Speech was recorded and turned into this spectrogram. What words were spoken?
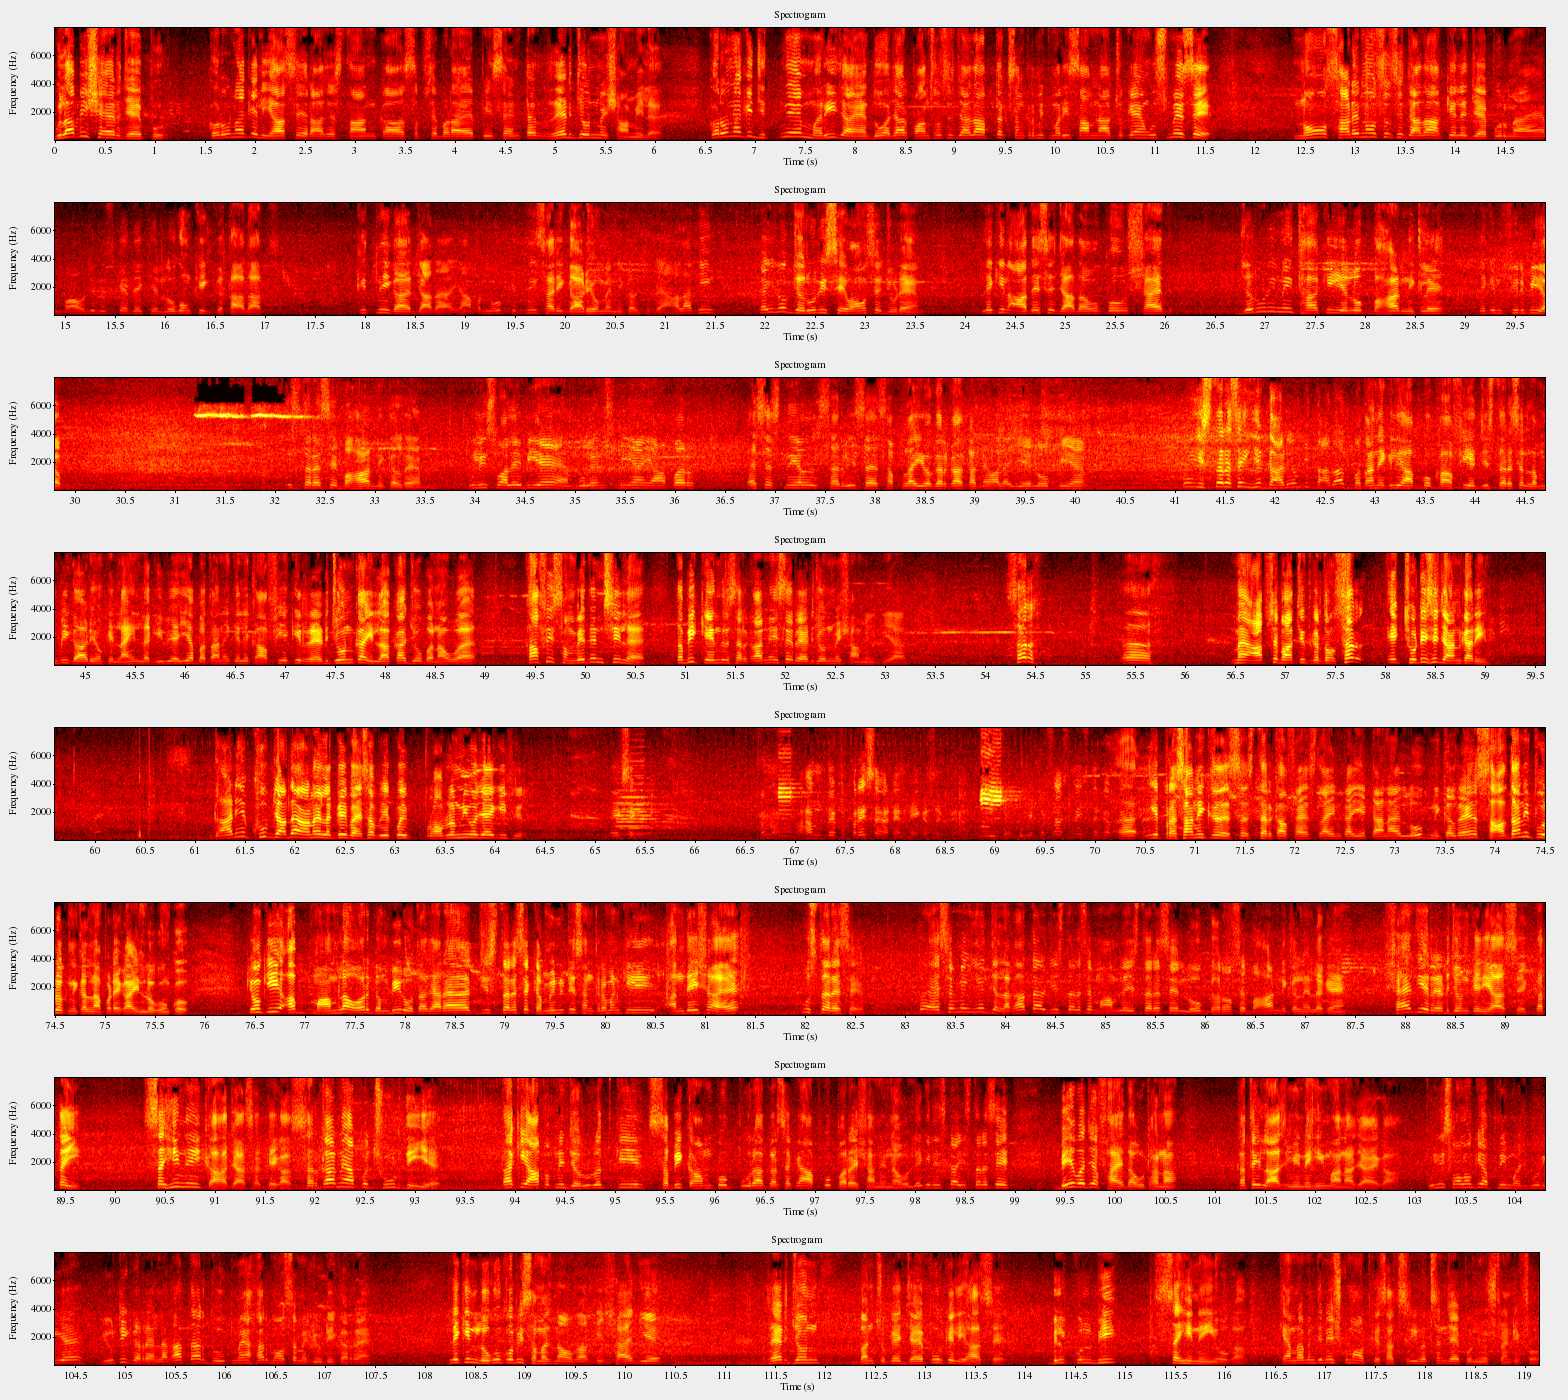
गुलाबी शहर जयपुर, कोरोना के लिहाज से राजस्थान का सबसे बड़ा एपी सेंटर रेड जोन में शामिल है। कोरोना के जितने मरीज़ आए हैं 2500 से ज़्यादा अब तक संक्रमित मरीज़ सामने आ चुके हैं। उसमें से नौ, साढ़े नौ सौ से ज़्यादा अकेले जयपुर में आए हैं। बावजूद उसके देखिए लोगों की तादाद कितनी ज़्यादा है। यहाँ पर लोग कितनी सारी गाड़ियों में निकल चुके हैं। हालाँकि कई लोग ज़रूरी सेवाओं से जुड़े हैं, लेकिन आधे से ज़्यादा को शायद ज़रूरी नहीं था कि ये लोग बाहर निकले। लेकिन फिर भी अब इस तरह से बाहर निकल रहे हैं। पुलिस वाले भी हैं एंबुलेंस भी हैं यहाँ पर एस सर्विस है सप्लाई वगैरह का करने वाले ये लोग भी हैं। तो इस तरह से ये गाड़ियों की तादाद बताने के लिए आपको काफ़ी है जिस तरह से लंबी गाड़ियों की लाइन लगी हुई है यह बताने के लिए काफ़ी है कि रेड जोन का इलाका जो बना हुआ है काफ़ी संवेदनशील है। तभी केंद्र सरकार ने इसे रेड जोन में शामिल किया। सर आ, मैं आपसे बातचीत करता हूँ। सर एक छोटी सी जानकारी। गाड़ियाँ खूब ज़्यादा आने लग गई भाई साहब। ये कोई प्रॉब्लम नहीं हो जाएगी फिर। एक सेकंड सुनो हम देखो प्रेस अटेंड नहीं कर सकते। ये प्रशासनिक स्तर का ये प्रशासनिक स्तर का फैसला इनका ये कहना है लोग निकल रहे हैं। सावधानी पूर्वक निकलना पड़ेगा इन लोगों को। क्योंकि अब मामला और गंभीर होता जा रहा है। जिस तरह से कम्युनिटी संक्रमण की अंदेशा है उस तरह से। तो ऐसे में ये लगातार जिस तरह से मामले, इस तरह से लोग घरों से बाहर निकलने लगे हैं, शायद ये रेड जोन के लिहाज से कतई सही नहीं कहा जा सकेगा। सरकार ने आपको छूट दी है ताकि आप अपनी ज़रूरत की सभी काम को पूरा कर सकें, आपको परेशानी ना हो। लेकिन इसका इस तरह से बेवजह फ़ायदा उठाना कतई लाजमी नहीं माना जाएगा। पुलिस वालों की अपनी मजबूरी है, ड्यूटी कर रहे हैं, लगातार धूप में, हर मौसम में ड्यूटी कर रहे हैं। लेकिन लोगों को भी समझना होगा कि शायद ये रेड जोन बन चुके जयपुर के लिहाज से, बिल्कुल भी सही नहीं होगा। कैमरामैन दिनेश कुमार के साथ श्रीवत्सन, जयपुर न्यूज़ 24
